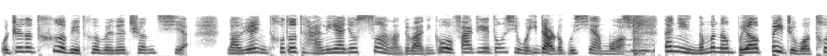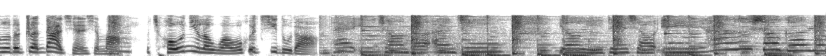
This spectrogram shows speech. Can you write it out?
我真的特别特别的生气。老袁，你偷偷谈恋爱就算了，对吧？你给我发这些东西，我一点都不羡慕。但你能不能不要背着我偷偷的赚大钱，行吗？我求你了，我我会嫉妒的。有一点小遗憾，少个人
